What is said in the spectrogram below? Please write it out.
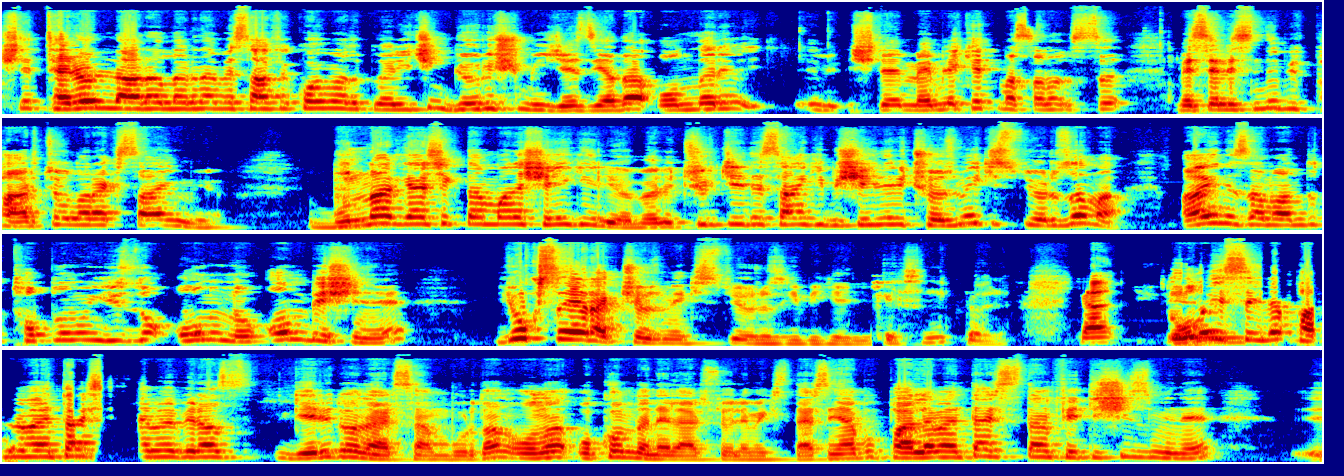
işte terörle aralarına mesafe koymadıkları için görüşmeyeceğiz ya da onları işte memleket masası meselesinde bir parti olarak saymıyor. Bunlar gerçekten bana şey geliyor. Böyle Türkiye'de sanki bir şeyleri çözmek istiyoruz ama aynı zamanda toplumun %10'unu 15'ini yok sayarak çözmek istiyoruz gibi geliyor. Kesinlikle öyle. Ya Dolayısıyla parlamenter sisteme biraz geri dönersen buradan ona o konuda neler söylemek istersin? Yani bu parlamenter sistem fetişizmini e,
